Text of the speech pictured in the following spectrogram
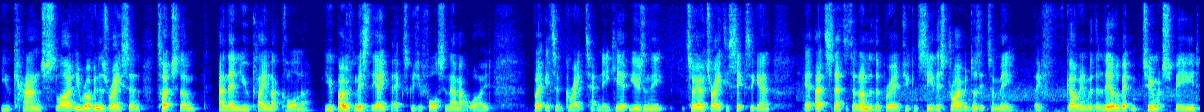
you can slightly rub in his racing, touch them, and then you claim that corner. You both miss the apex because you're forcing them out wide, but it's a great technique. Here, using the Toyota 86 again at Snetterton under the bridge, you can see this driver does it to me. They go in with a little bit too much speed,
